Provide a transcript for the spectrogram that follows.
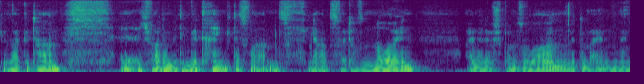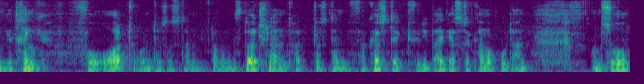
Gesagt, getan. Äh, Ich war dann mit dem Getränk, das war im Jahr 2009, einer der Sponsoren mit einem eigenen Getränk vor Ort. Und das ist dann, ich glaube, Miss Deutschland hat das dann verköstigt für die Ballgäste, kam auch gut an. Und so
